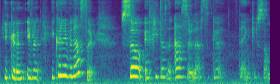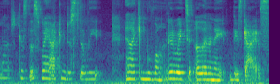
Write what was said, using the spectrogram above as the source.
he couldn't even he couldn't even answer so if he doesn't answer that's good thank you so much because this way I can just delete and I can move on good way to eliminate these guys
